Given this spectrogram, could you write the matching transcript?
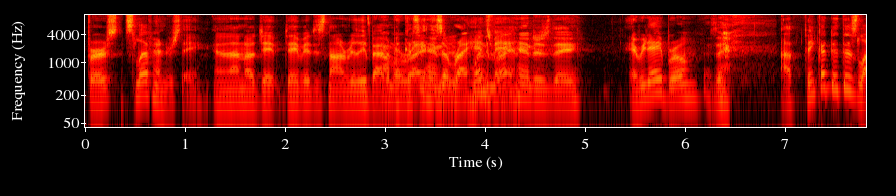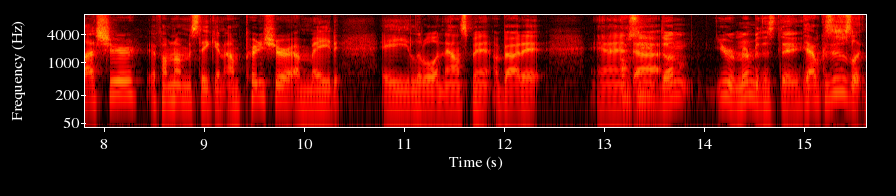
first, it's Left Handers Day, and I know Ja- David is not really about I'm it a because he's a right-handed When's man. Right-handers day. Every day, bro. I think I did this last year, if I'm not mistaken. I'm pretty sure I made a little announcement about it. And Oh, so uh, you've done. You remember this day? yeah, because this is like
